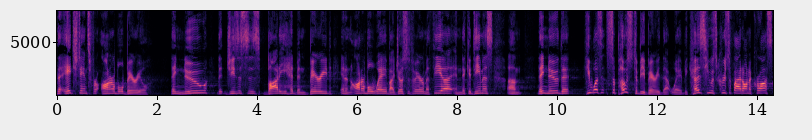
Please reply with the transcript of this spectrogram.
The H stands for honorable burial. They knew that Jesus' body had been buried in an honorable way by Joseph of Arimathea and Nicodemus. Um, they knew that he wasn't supposed to be buried that way. Because he was crucified on a cross,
